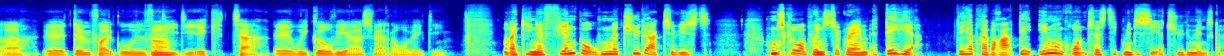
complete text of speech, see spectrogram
at dømme folk ude, fordi mm. de ikke tager Wegovy og er svært overvægtige. Regina Fjendbo, hun er tykkeaktivist. Hun skriver på Instagram, at det her, det her præparat, det er endnu en grund til at stigmatisere tykke mennesker.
